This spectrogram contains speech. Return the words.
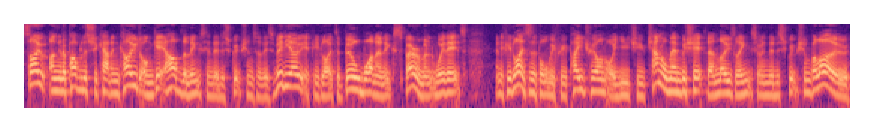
So I'm going to publish and code on GitHub, the link's in the description to this video if you'd like to build one and experiment with it. And if you'd like to support me through Patreon or YouTube channel membership, then those links are in the description below.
